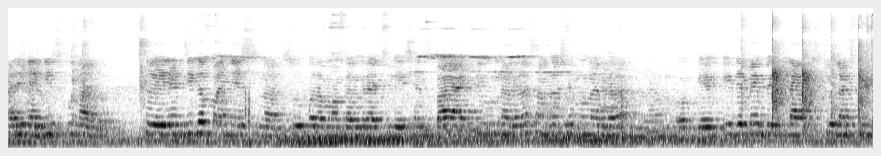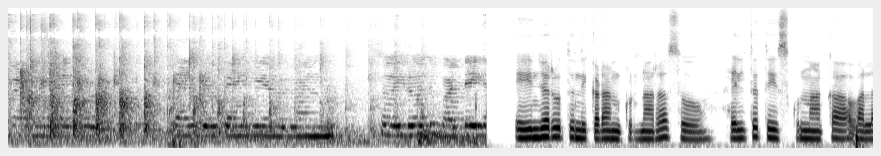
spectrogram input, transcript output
అది తగ్గించుకున్నారు సో ఎనర్జీగా పనిచేస్తున్నారు. సూపర్ అమ్మ కంగ్రాచులేషన్స్ బాగా యాక్టివ్ ఉన్నారు కదా సంతోషంగా ఉన్నారు కదా. ఓకే ఇదే మే బిగ్ ల్యాక్స్ టూ Lakshmi madam thank you thank you everyone so ఈరోజు బర్త్డే ఏం జరుగుతుంది ఇక్కడ అనుకుంటున్నారా? సో హెల్త్ తీసుకున్నాక వాళ్ళ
